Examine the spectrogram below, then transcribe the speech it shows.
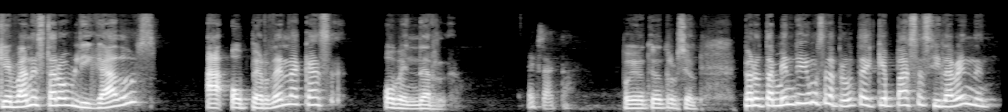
que van a estar obligados a o perder la casa o venderla. Exacto. Porque no tiene otra opción. Pero también llegamos a la pregunta de qué pasa si la venden.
